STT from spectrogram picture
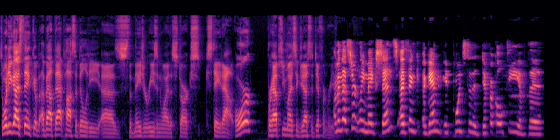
So, what do you guys think of, about that possibility as the major reason why the Starks stayed out, or perhaps you might suggest a different reason? I mean, that certainly makes sense. I think again, it points to the difficulty of the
